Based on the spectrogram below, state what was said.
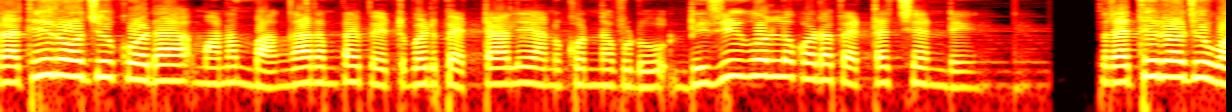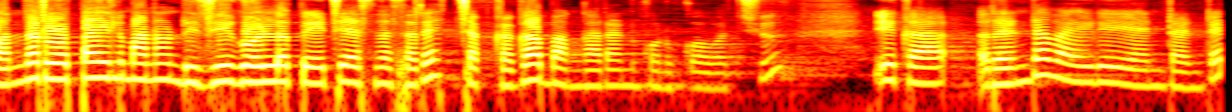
ప్రతిరోజు కూడా మనం బంగారంపై పెట్టుబడి పెట్టాలి అనుకున్నప్పుడు డిజీ గోల్డ్లో కూడా పెట్టచ్చండి. ప్రతిరోజు వంద రూపాయలు మనం డిజీ గోల్డ్లో పే చేసినా సరే చక్కగా బంగారాన్ని కొనుక్కోవచ్చు. ఇక రెండవ ఐడియా ఏంటంటే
